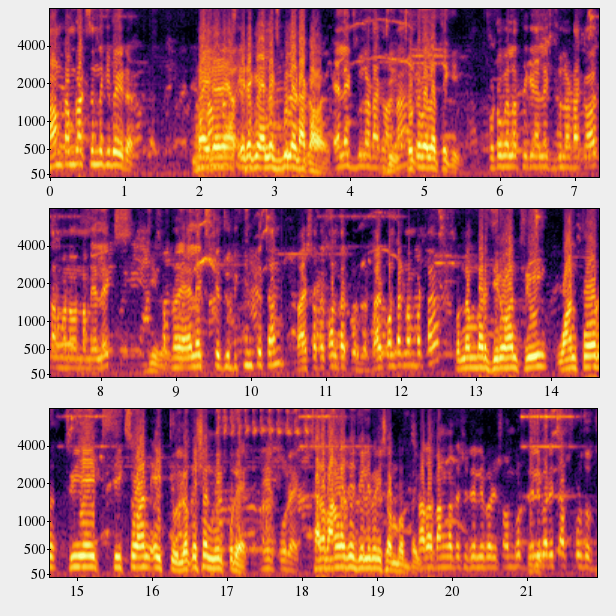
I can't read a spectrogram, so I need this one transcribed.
নাম টাম রাখছেন নাকি ভাই এটা ভাই এটা এটাকে অ্যালেক্স বলে ডাকা হয়। অ্যালেক্স বলে ডাকা হয় না? ছোটবেলা থেকেই। ছোটবেলা থেকে অ্যালেক্স বলে ডাকা হয় তার মানে ওর নাম অ্যালেক্স আপনারা অ্যালেক্স কে যদি কিনতে চান ভাইয়ের সাথে কন্ট্যাক্ট করবেন। ভাইয়ের কন্ট্যাক্ট নাম্বারটা phone number zero one three one four three eight six one eight two location Mirpur এক। মিরপুর এক। সারা বাংলাদেশ ডেলিভারি সম্ভব ভাই। সারা বাংলাদেশে ডেলিভারি সম্ভব। ডেলিভারি চার্জ প্রযোজ্য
